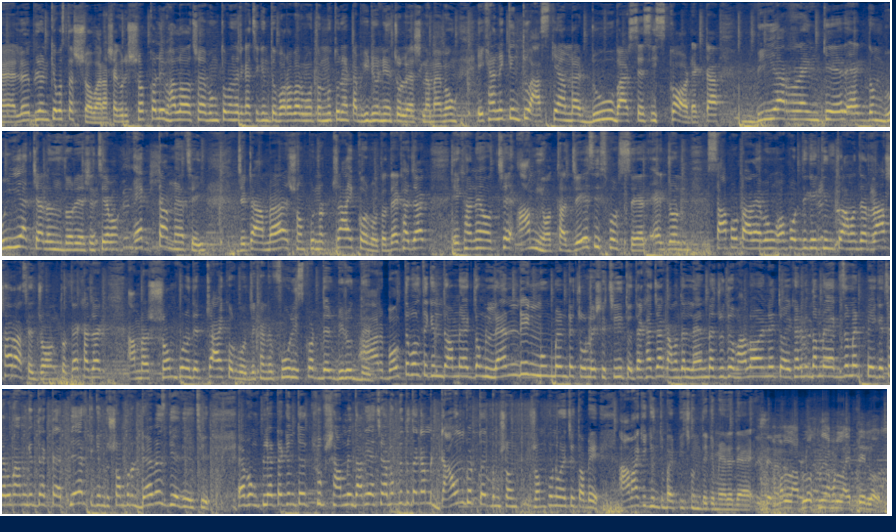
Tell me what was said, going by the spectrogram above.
Hello everyone, কি অবস্থা? সবার আশা করি সকলেই ভালো আছো এবং তোমাদের কাছে কিন্তু বরাবর মতো নতুন একটা ভিডিও নিয়ে চলে আসলাম এবং এখানে কিন্তু আজকে আমরা ডু ভার্সেস স্কট, একটা বিআর র্যাঙ্কের একদম ভুইয়া চ্যালেঞ্জ ধরে এসেছি এবং একটা ম্যাচেই যেটা আমরা সম্পূর্ণ ট্রাই করব। তো দেখা যাক, এখানে হচ্ছে আমি, অর্থাৎ জেএস স্পোর্টসের একজন সাপোর্টার এবং অপরদিকে কিন্তু আমাদের রাশার আছে জন তো দেখা যাক, আমরা সম্পূর্ণদের ট্রাই করব, যেখানে ফুল স্কটদের বিরুদ্ধে। আর বলতে বলতে কিন্তু আমরা একদম ল্যান্ডিং মুভমেন্টে চলে এসেছি। তো দেখা যাক, আমাদের ল্যান্ডটা যদিও ভালো হয়নি, তো এখানে কিন্তু আমরা এক্সামেট পেয়ে গেছি এবং আমি কিন্তু একটা প্লেয়ারকে কিন্তু সম্পূর্ণ ড্যামেজ দিয়ে দিয়েছি। এবং প্লেয়ারটা কিন্তু খুব সামনে দাঁড়িয়ে আছে এবং কিন্তু তাকে আমি ডাউন করতে একদম সম্পূর্ণ হয়েছে। তবে আমাকে কিন্তু ভাই পিছন থেকে মেরে দেয়। আমার লাভ লস নেই আমার লাইফটাই লস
